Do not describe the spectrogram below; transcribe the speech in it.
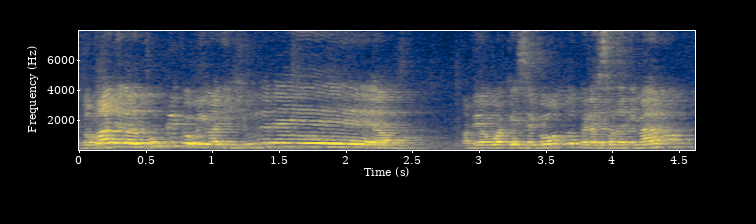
domande dal pubblico prima di chiudere, abbiamo qualche secondo per alzata di mano?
